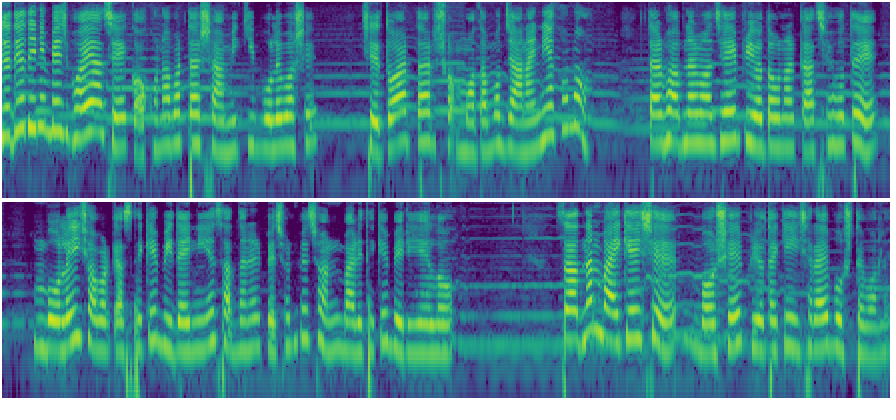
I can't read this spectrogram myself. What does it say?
যদিও তিনি বেশ ভয়ে আছে, কখন আবার তার স্বামী কি বলে বসে? সে তো আর তার মতামত জানায়নি এখনও। তার ভাবনার মাঝে প্রিয়তা ওনার কাছে হতে বলেই সবার কাছ থেকে বিদায় নিয়ে সাদনানের পেছন পেছন বাড়ি থেকে বেরিয়ে এলো। সাদনান বাইকে এসে বসে প্রিয়তাকে ইশারায় বসতে বলে।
